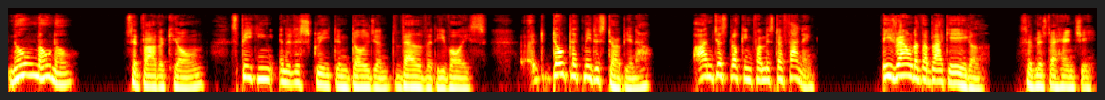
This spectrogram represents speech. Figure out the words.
"No, no, no," said Father Keon, speaking in a discreet, indulgent, velvety voice. Uh, "Don't let me disturb you now. I'm just looking for Mr. Fanning." "He's round at the Black Eagle," said Mr. Henchy.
